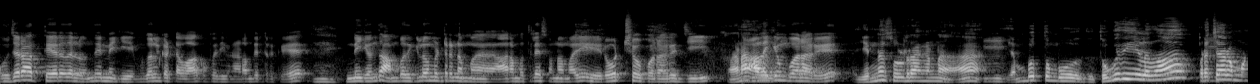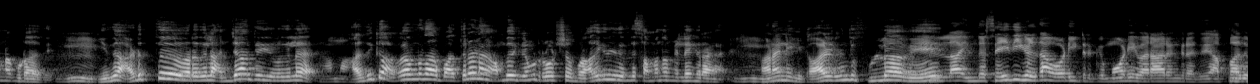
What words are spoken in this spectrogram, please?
குஜராத் தேர்தல் வந்து இன்னைக்கு முதல் கட்ட வாக்குப்பதிவு நடந்துட்டு இருக்கு. இன்னைக்கு வந்து ஐம்பது கிலோமீட்டர் நம்ம ஆரம்பத்திலே சொன்ன மாதிரி ரோட் ஷோ போறாரு ஜி ஆனா நாளைக்கும் போறாரு என்ன சொல்றாங்கன்னா ம். எண்பத்தொன்பது தொகுதியில தான் பிரச்சாரம் பண்ணக்கூடாது இது அடுத்து வருதுல அஞ்சாம் தேதி வருதுல ஆமா அதுக்கு அகமதாபாத்ல நாங்க ஐம்பது கிலோமீட்டர் ரோட் ஷோ போறோம். அதுக்கு இது எந்த சம்மந்தம் இல்லைங்கிறாங்க. ஆனா இன்னைக்கு காலையில இருந்து ஃபுல்லாவே ஃபுல்லா இந்த செய்திகள் தான் ஓடிட்டு இருக்கு. மோடி வராருங்கிறது. அப்ப அது.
